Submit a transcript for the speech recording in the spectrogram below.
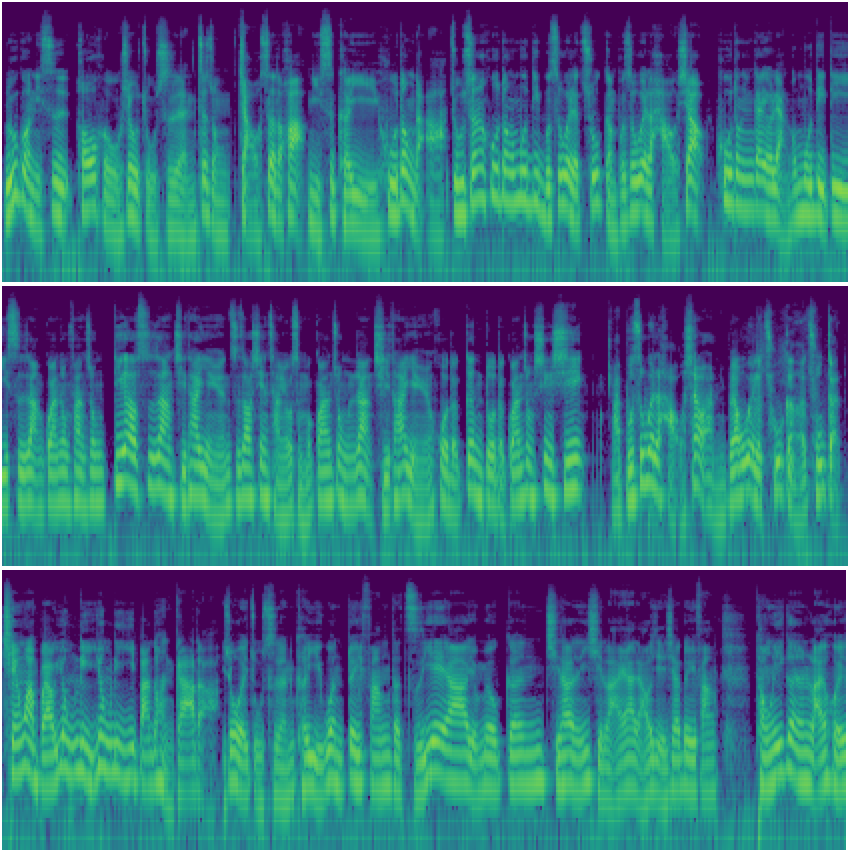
如果你是脱口秀主持人这种角色的话，你是可以互动的啊。主持人互动的目的不是为了出梗，不是为了好笑，互动应该有两个目的：第一是让观众放松，第二是让其他演员知道现场有什么观众，让其他演员获得更多的观众信息。啊，不是为了好笑啊！你不要为了出梗而出梗，千万不要用力，用力一般都很尬的啊！你作为主持人，可以问对方的职业啊，有没有跟其他人一起来啊，了解一下对方。同一个人来回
